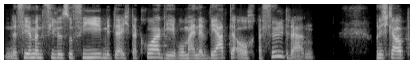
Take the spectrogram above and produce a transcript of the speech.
eine Firmenphilosophie, mit der ich d'accord gehe, wo meine Werte auch erfüllt werden? Und ich glaube,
